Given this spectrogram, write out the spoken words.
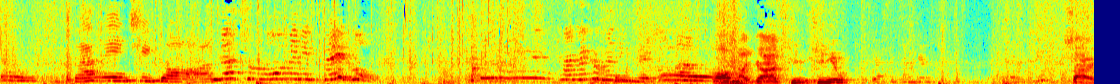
Oh, that means she got. That's so many bagels! Can I make a mini bagel? Oh my God! Can can you? Yes, you can here. Sorry,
